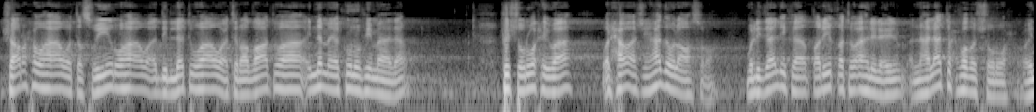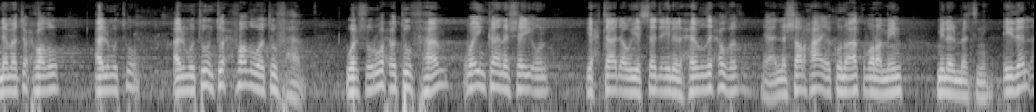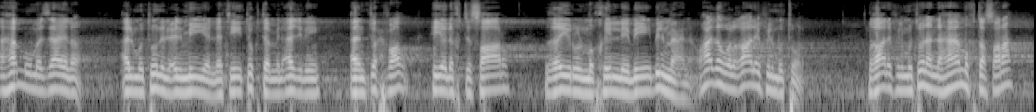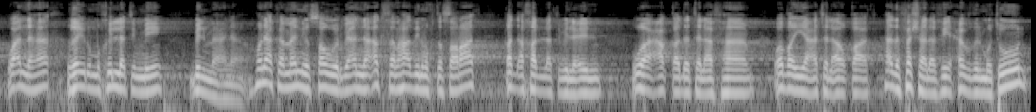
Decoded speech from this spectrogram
شرحها وتصويرها وأدلتها واعتراضاتها إنما يكون في ماذا؟ في الشروح والحواشي. هذا هو الأصل. ولذلك طريقة أهل العلم أنها لا تحفظ الشروح وإنما تحفظ المتون. المتون تحفظ وتفهم والشروح تفهم وإن كان شيء يحتاج أو يستدعي للحفظ حفظ لأن الشرح يكون أكبر من من المتن. اذا أهم مزايا المتون العلمية التي تكتب من أجل أن تحفظ هي الاختصار غير المخل بالمعنى. وهذا هو الغالب في المتون. الغالب في المتون أنها مختصرة وأنها غير مخلة بالمعنى. هناك من يصور بأن أكثر هذه المختصرات قد أخلت بالعلم وعقدت الأفهام وضيعت الأوقات. هذا فشل في حفظ المتون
